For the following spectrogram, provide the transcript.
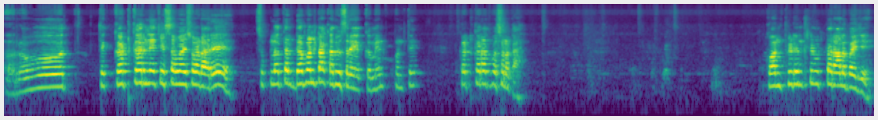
रवत ते कट करण्याची सवय सोडा रे. चुकलं तर डबल टाका दुसरं एक कमेंट पण ते कट करत बसू नका. कॉन्फिडेंटली उत्तर आलं पाहिजे.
